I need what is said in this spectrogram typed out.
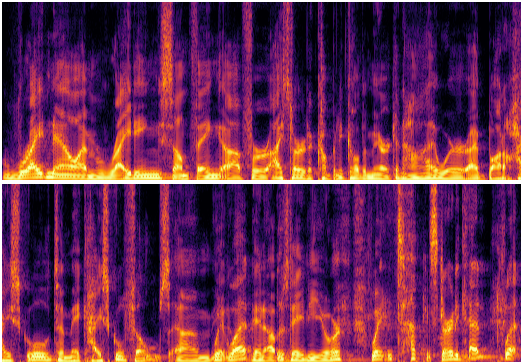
Right now, I'm writing something uh, for. I started a company called American High, where I bought a high school to make high school films. Um, Wait, what? In upstate New York. Wait, start again? What?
